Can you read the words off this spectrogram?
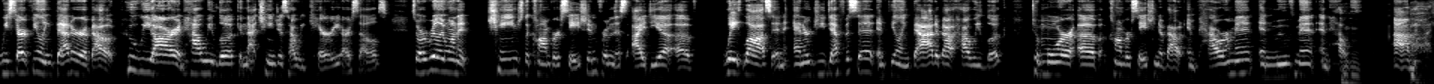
we start feeling better about who we are and how we look, and that changes how we carry ourselves. So I really want to change the conversation from this idea of weight loss and energy deficit and feeling bad about how we look to more of a conversation about empowerment and movement and health. Mhm. Um, Oh, I love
